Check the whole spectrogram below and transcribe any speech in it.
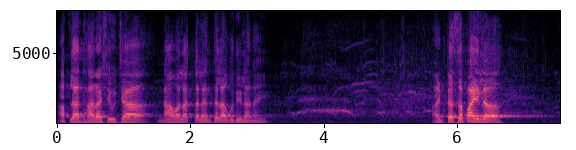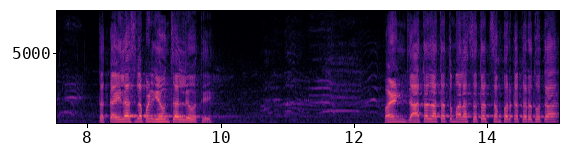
आपल्या धाराशिवच्या नावाला कलंक लागू दिला नाही. आणि तसं पाहिलं तर कैलासला पण घेऊन चालले होते. पण जाता जाता तुम्हाला सतत संपर्क करत होता?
